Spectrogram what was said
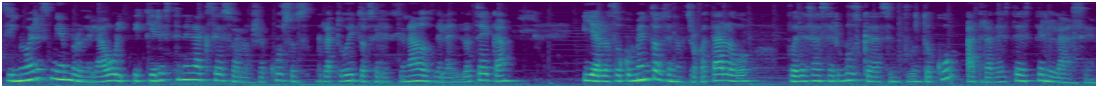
Si no eres miembro de la UL y quieres tener acceso a los recursos gratuitos seleccionados de la biblioteca y a los documentos de nuestro catálogo, puedes hacer búsquedas en .q a través de este enlace.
